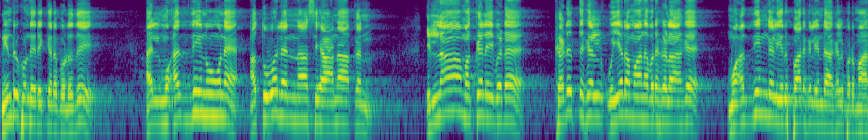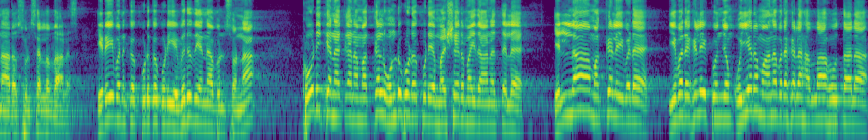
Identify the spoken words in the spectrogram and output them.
நின்று கொண்டிருக்கிற பொழுது அல் முஅத்தினூன அத்துவலன்னாசி அனாக்கன் எல்லா மக்களை விட கடுத்துகள் உயரமானவர்களாக முஅத்தின்கள் இருப்பார்கள் என்றார்கள் பெருமானார் ரசூல் செல்லதாலஸ் இறைவனுக்கு கொடுக்கக்கூடிய விருது என்ன அப்படின்னு சொன்னால் கோடிக்கணக்கான மக்கள் ஒன்று கூடக்கூடிய மஷர் மைதானத்தில் எல்லா மக்களை விட இவர்களை கொஞ்சம் உயரமானவர்களாக அல்லாஹூ தாலா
